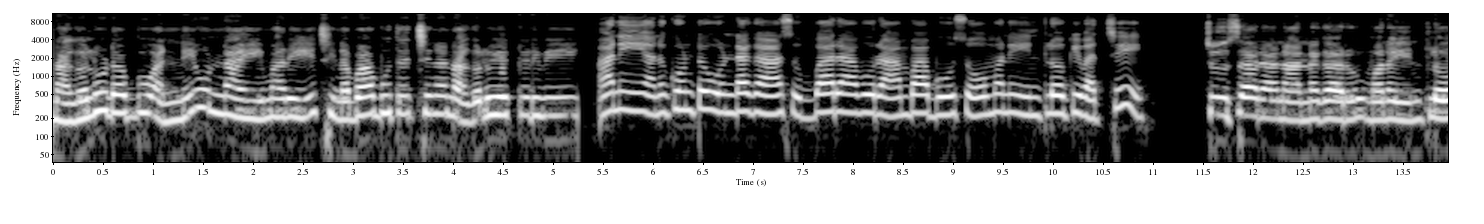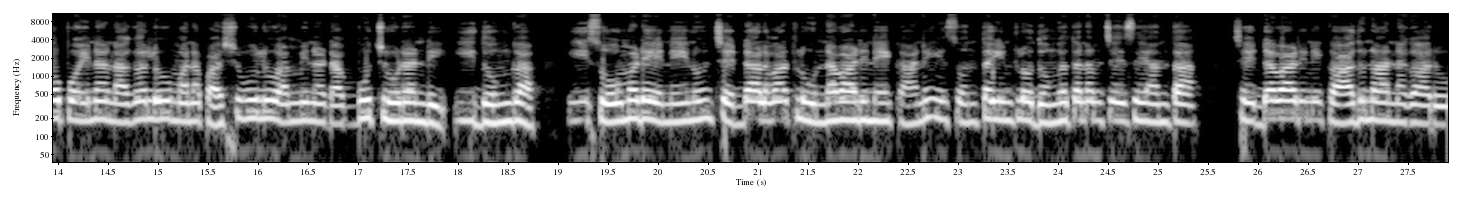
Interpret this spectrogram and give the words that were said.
నగలు డబ్బు అన్నీ ఉన్నాయి. మరి చిన్నబాబు తెచ్చిన నగలు ఎక్కడివి? అని అనుకుంటూ ఉండగా సుబ్బారావు రాంబాబు సోమని ఇంట్లోకి వచ్చి చూసారా నాన్నగారు? మన ఇంట్లో పోయిన నగలు మన పశువులు అమ్మిన డబ్బు చూడండి. ఈ దొంగ ఈ సోమడే నేను చెడ్డ అలవాట్లు ఉన్నవాడినే కానీ సొంత ఇంట్లో దొంగతనం చేసే అంత చెడ్డవాడిని కాదు నాన్నగారు.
